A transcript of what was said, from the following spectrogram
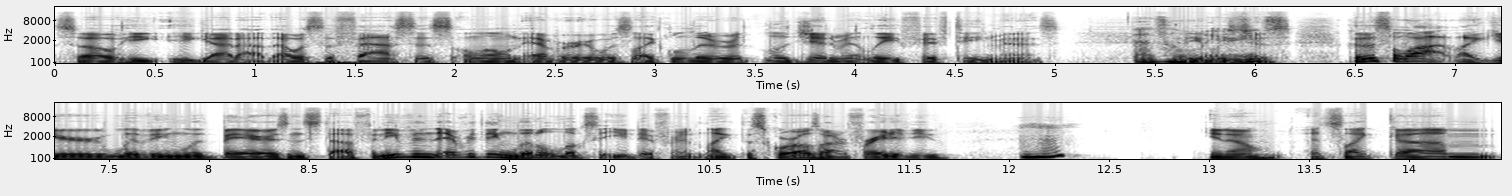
So he, he got out. That was the fastest alone ever. It was like literally, legitimately 15 minutes. That's And was hilarious. just because it's a lot. Like you're living with bears and stuff, and even everything little looks at you different. Like the squirrels aren't afraid of you. Mm-hmm. You know, it's like um,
